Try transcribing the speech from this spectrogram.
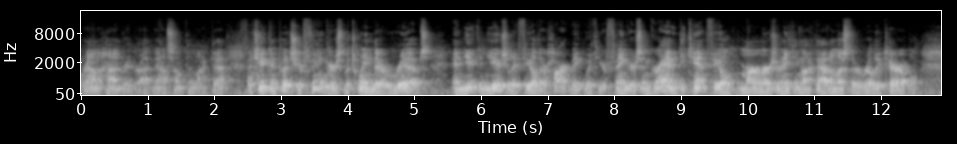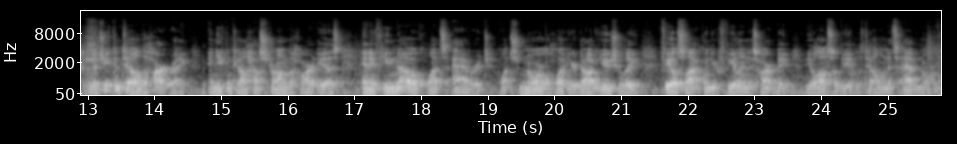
around 100 right now, something like that. But you can put your fingers between their ribs and you can usually feel their heartbeat with your fingers. And granted, you can't feel murmurs or anything like that unless they're really terrible, but you can tell the heart rate and you can tell how strong the heart is. And if you know what's average, what's normal, what your dog usually feels like when you're feeling his heartbeat, you'll also be able to tell when it's abnormal.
